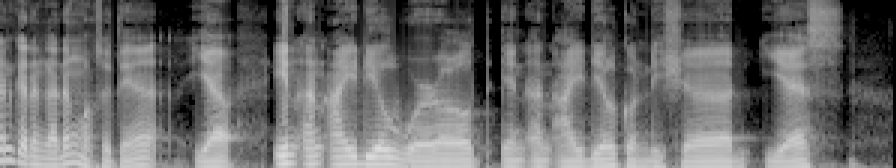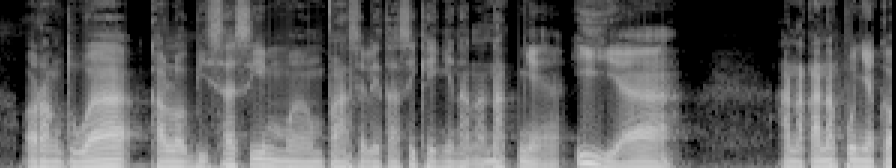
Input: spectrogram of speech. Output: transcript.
kan kadang-kadang maksudnya ya in an ideal world in an ideal condition yes orang tua kalau bisa sih memfasilitasi keinginan anaknya. Iya anak-anak punya ke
